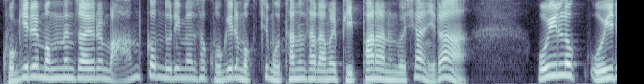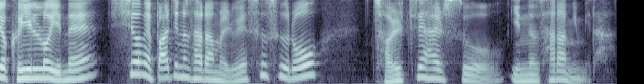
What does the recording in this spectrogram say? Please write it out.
고기를 먹는 자유를 마음껏 누리면서 고기를 먹지 못하는 사람을 비판하는 것이 아니라 오히려, 오히려 그 일로 인해 시험에 빠지는 사람을 위해 스스로 절제할 수 있는 사람입니다.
